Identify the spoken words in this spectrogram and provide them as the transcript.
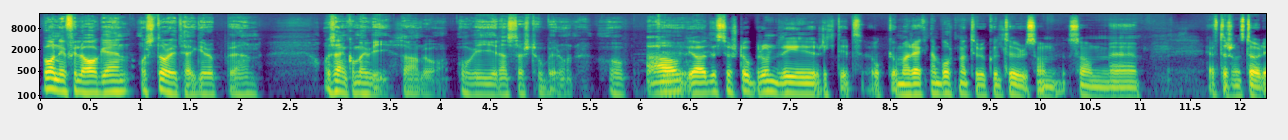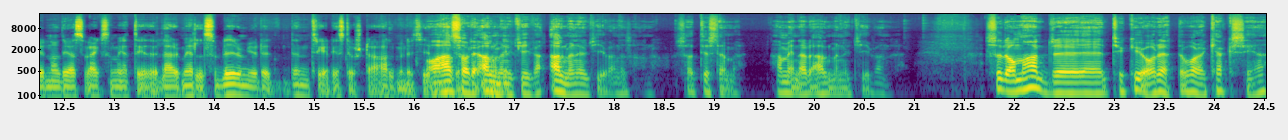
Bonnierförlagen och Storytel-gruppen. Och sen kommer vi, sa han då. Och vi är den största oberoende. Och, ja, eh, ja, det största oberoende det är ju riktigt. Och om man räknar bort natur och kultur som, som eh, eftersom större delen av deras verksamhet är läromedel så blir de ju det, den tredje största allmänutgivande. Ja, han sa det allmänutgivande. allmänutgivande sa han. Så att det stämmer. Han menade allmänutgivande. Så de hade, tycker jag, rätt att vara kaxiga.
